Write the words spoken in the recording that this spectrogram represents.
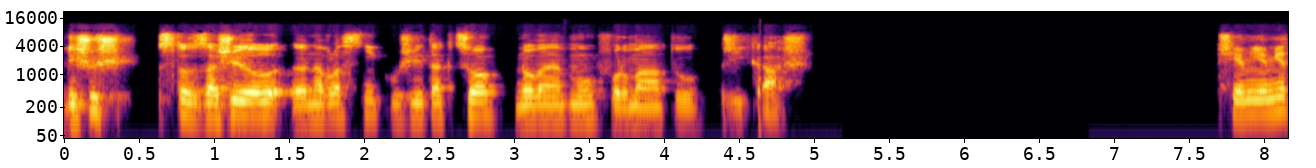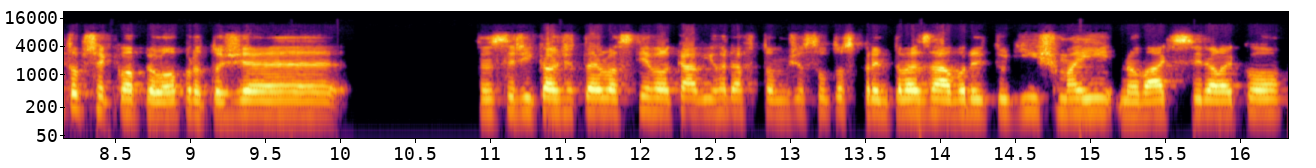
když už jsi to zažil eh, na vlastní kůži, tak co novému formátu říkáš? Příjemně mě to překvapilo, protože jsem si říkal, že to je vlastně velká výhoda v tom, že jsou to sprintové závody, tudíž mají nováčci daleko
